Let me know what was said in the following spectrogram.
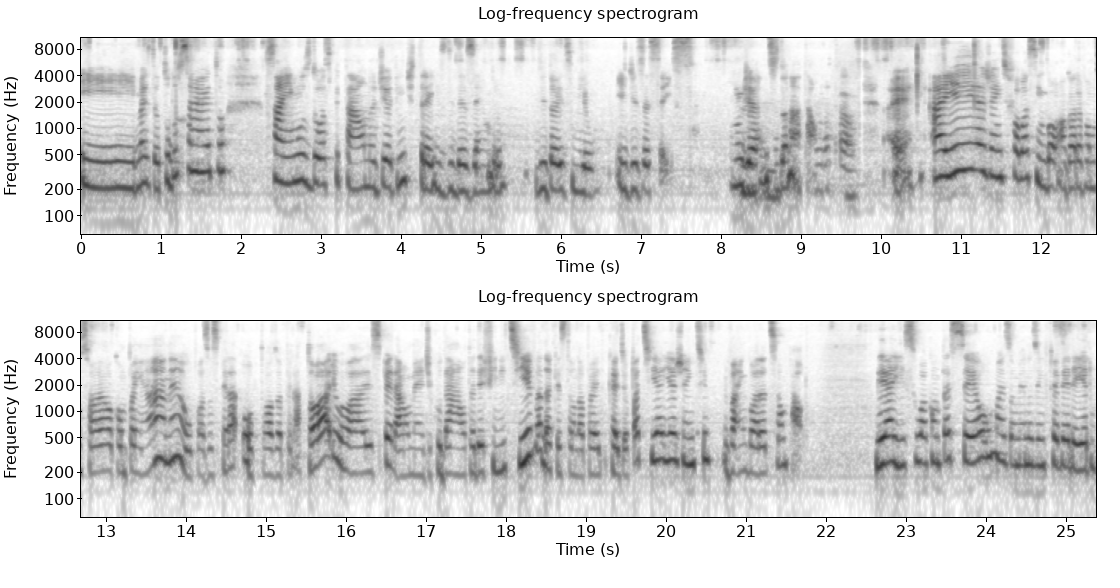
e, mas deu tudo certo. Saímos do hospital no dia 23 de dezembro de 2016 um dia antes do Natal. Natal. É. Aí a gente falou assim, bom, agora vamos só acompanhar, né, o pós-operatório, pós esperar o médico dar alta definitiva da questão da cardiopatia e a gente vai embora de São Paulo. E aí isso aconteceu mais ou menos em fevereiro,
